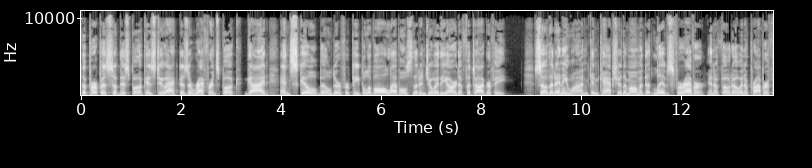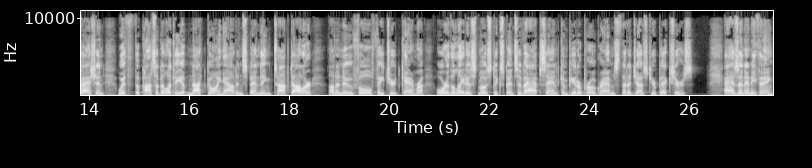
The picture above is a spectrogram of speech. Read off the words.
The purpose of this book is to act as a reference book, guide, and skill builder for people of all levels that enjoy the art of photography, so that anyone can capture the moment that lives forever in a photo in a proper fashion with the possibility of not going out and spending top dollar on a new full featured camera or the latest most expensive apps and computer programs that adjust your pictures. As in anything,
